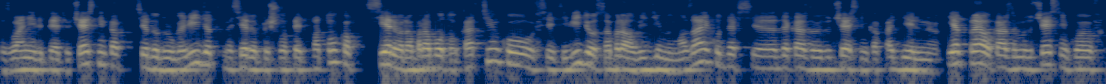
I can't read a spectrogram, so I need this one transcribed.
позвонили 5 участников, все друг друга видят, на сервер пришло 5 потоков, сервер обработал картинку, все эти видео, собрал в единую мозаику для, все, для каждого из участников отдельную и отправил каждому из участников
